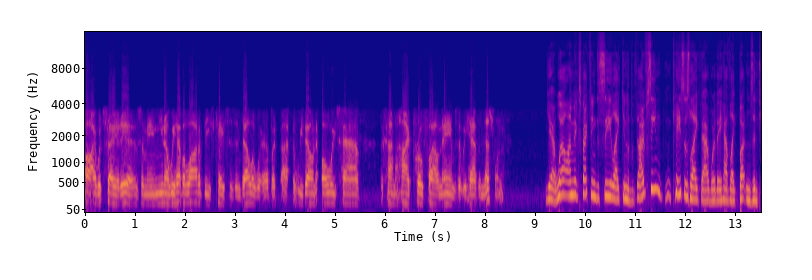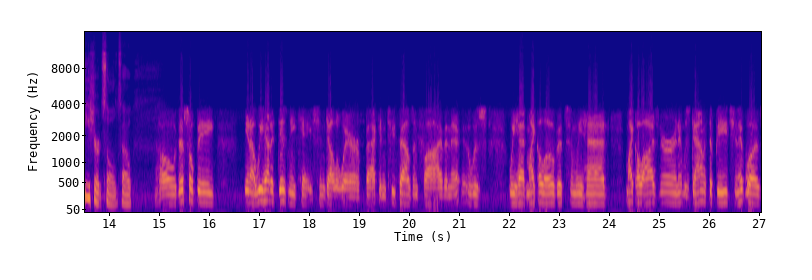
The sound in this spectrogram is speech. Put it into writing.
Oh, I would say it is. I mean, you know, we have a lot of these cases in Delaware, but uh, we don't always have the kind of high profile names that we have in this one. Yeah, well, I'm expecting to see like you know I've seen cases like that where they have like buttons and T-shirts sold. So, oh, this will be, you know, we had a Disney case in Delaware back in 2005, and it was we had Michael Ovitz and we had Michael Eisner, and it was down at the beach, and it was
